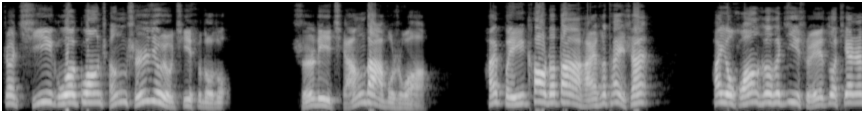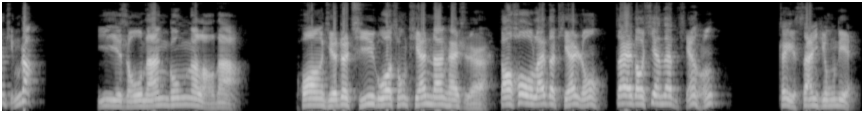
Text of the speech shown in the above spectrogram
这齐国光城池就有七十多座，实力强大不说，还北靠着大海和泰山。还有黄河和济水做天然屏障，易守难攻啊，老大！况且这齐国从田单开始，到后来的田荣，再到现在的田横，这三兄弟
